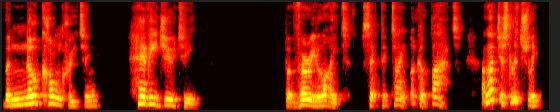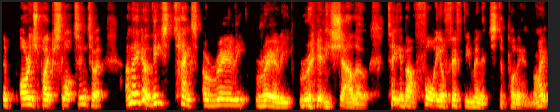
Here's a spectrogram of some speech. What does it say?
the no concreting, heavy duty, but very light septic tank. Look at that. And that just literally, the orange pipe slots into it. And there you go. These tanks are really, really, really shallow. Take about 40 or 50 minutes to put in, right?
